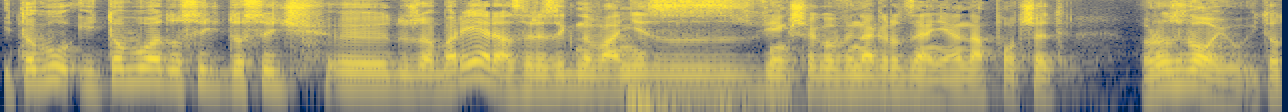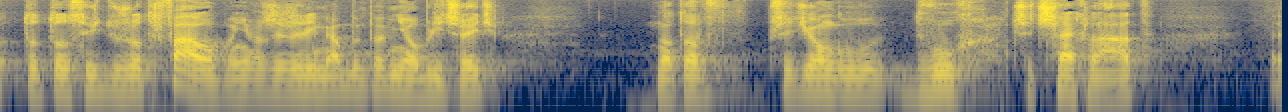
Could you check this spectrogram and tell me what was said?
i, to, był, I to była dosyć, dosyć y, duża bariera, zrezygnowanie z, większego wynagrodzenia na poczet rozwoju. I to, to dosyć dużo trwało, ponieważ jeżeli miałbym pewnie obliczyć, no to w przeciągu dwóch czy trzech lat yy,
